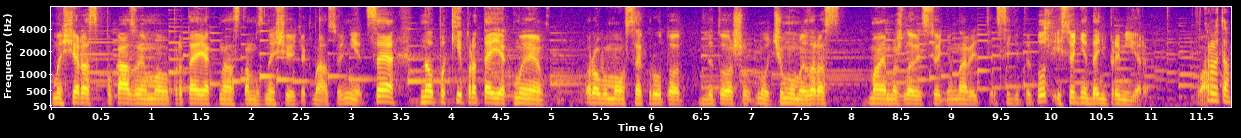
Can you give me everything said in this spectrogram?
ми ще раз показуємо про те, як нас там знищують як націю. Ні, це навпаки про те, як ми робимо все круто для того, щоб ну чому ми зараз маємо можливість сьогодні навіть сидіти тут. І сьогодні день прем'єри. Вау. Круто.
